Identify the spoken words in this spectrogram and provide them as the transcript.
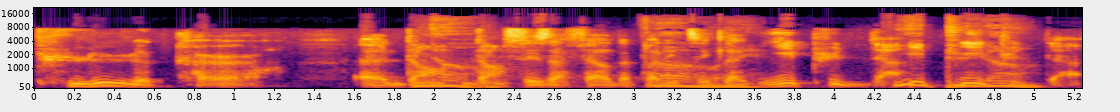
plus le cœur. Euh, dans, dans ces affaires de politique. là, ah, il est plus dedans. Il est plus, il est plus dedans.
